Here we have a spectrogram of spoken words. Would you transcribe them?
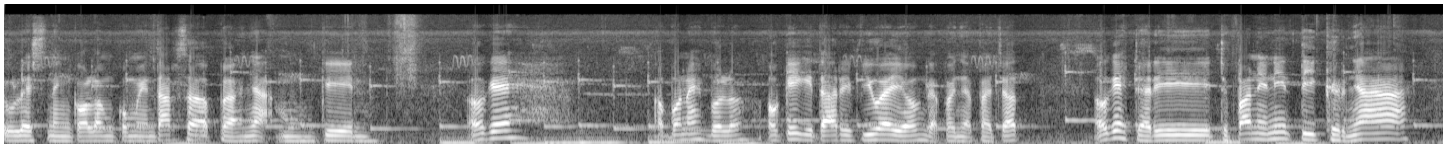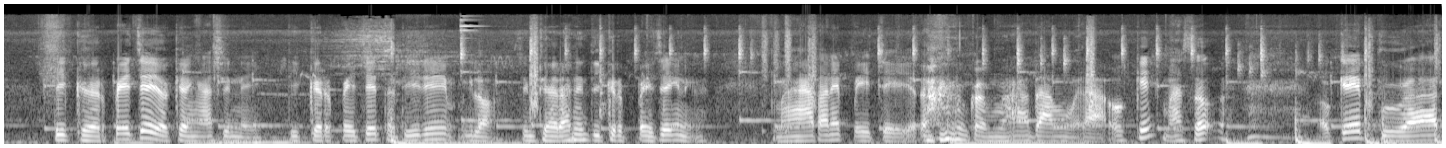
tulis neng kolom komentar sebanyak mungkin. Oke. Okay. apa nih bolo? Oke okay, kita review ayo nggak banyak bacot. Oke okay, dari depan ini tigernya tiger PC ya geng asine. Tiger PC tadi ini loh sing diarani tiger PC ini matanya PC ya. Bukan matamu lah. Oke masuk. Oke buat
